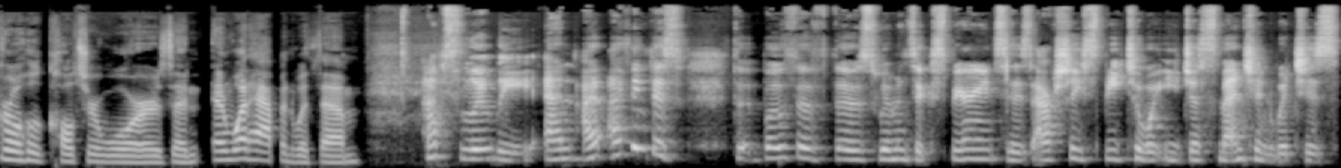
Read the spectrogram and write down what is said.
girlhood culture wars and and what happened with them. Absolutely. And i, I think this the, both of those women's experiences actually speak to what you just mentioned which is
